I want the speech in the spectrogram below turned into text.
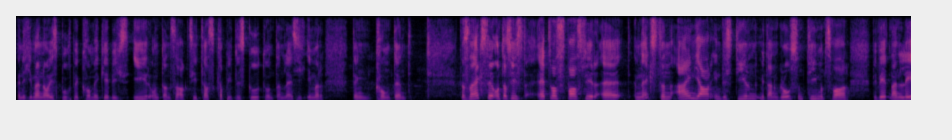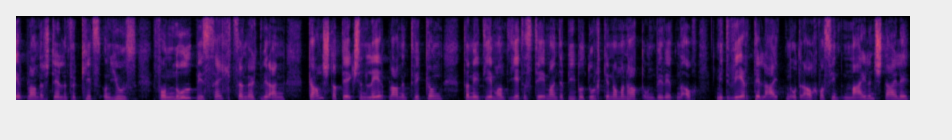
Wenn ich immer ein neues Buch bekomme, gebe ich es ihr und dann sagt sie, das Kapitel ist gut und dann lese ich immer den Content. Das nächste, und das ist etwas, was wir äh, im nächsten ein Jahr investieren mit einem großen Team, und zwar, wir werden einen Lehrplan erstellen für Kids und Youth. Von 0 bis 16 möchten wir einen ganz strategischen Lehrplan entwickeln, damit jemand jedes Thema in der Bibel durchgenommen hat. Und wir werden auch mit Werte leiten oder auch, was sind Meilensteine,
